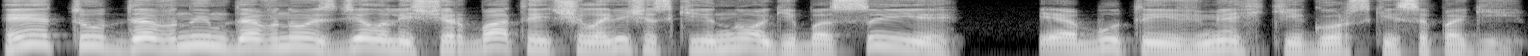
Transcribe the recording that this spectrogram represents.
Эту давным-давно сделали щербатые человеческие ноги, босые и обутые в мягкие горские сапоги.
